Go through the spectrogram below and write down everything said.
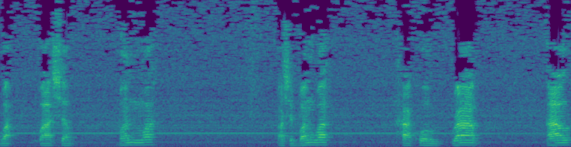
Wa, Washa Bunwa, Washa Bunwa, Hakul Rab, Al,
